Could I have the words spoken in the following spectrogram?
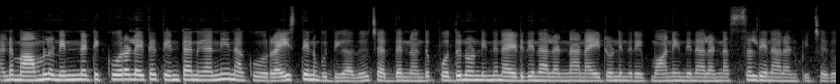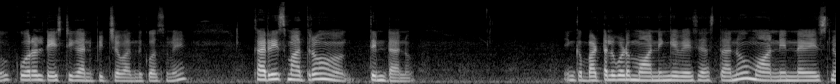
అంటే మామూలు నిన్నటి కూరలు అయితే తింటాను కానీ నాకు రైస్ తినబుద్ధి కాదు. చద్దన్నందు పొద్దున వండింది నైట్ తినాలన్నా నైట్ వండింది రేపు మార్నింగ్ తినాలన్నా అస్సలు తినాలనిపించదు. కూరలు టేస్టీగా అనిపించవు అందుకోసమే. కర్రీస్ మాత్రం తింటాను. ఇంకా బట్టలు కూడా మార్నింగే వేసేస్తాను. మా నిన్న వేసిన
